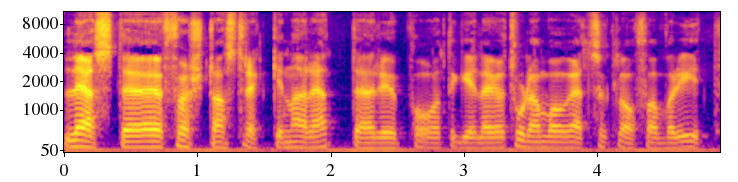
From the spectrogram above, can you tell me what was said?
läste första sträckorna rätt där på ATG. Jag tror den var rätt så klar favorit.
